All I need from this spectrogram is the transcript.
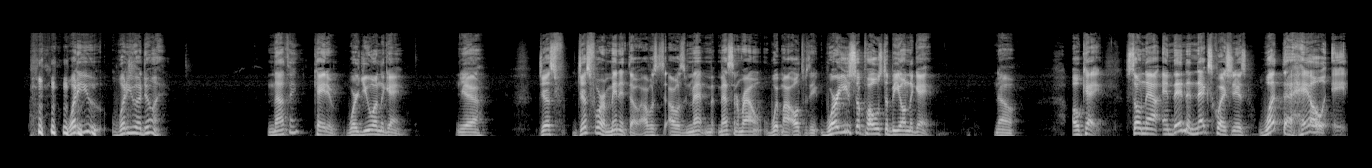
what are you what are you doing? Nothing? Kaden, were you on the game? Yeah. Just just for a minute though. I was I was me- messing around with my ultimate team. Were you supposed to be on the game? No. Okay. So now and then the next question is what the hell it,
